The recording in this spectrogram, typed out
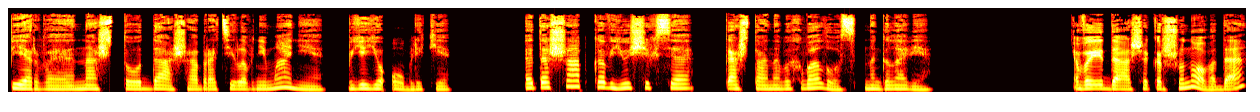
Первое, на что Даша обратила внимание в ее облике, это шапка вьющихся каштановых волос на голове. «Вы Даша Коршунова, да?»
